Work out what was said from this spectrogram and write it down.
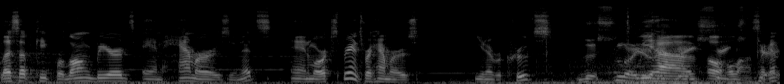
Less upkeep for Longbeards and Hammers units, and more experience for Hammers unit recruits. The Slayer we have. Oh, hold on a second.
